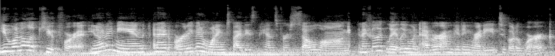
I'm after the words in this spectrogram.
you want to look cute for it. You know what I mean? And I'd already been wanting to buy these pants for so long. And I feel like lately whenever I'm getting ready to go to work,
